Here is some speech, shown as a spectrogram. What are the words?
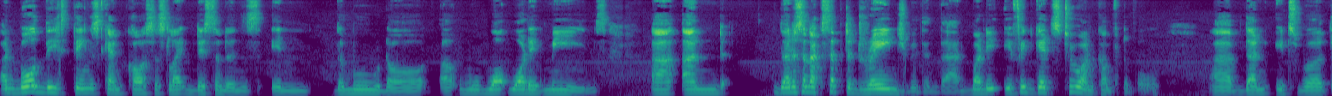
and both these things can cause a slight dissonance in the mood or uh, what what it means. Uh, and there is an accepted range within that but if it gets too uncomfortable uh, then it's worth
